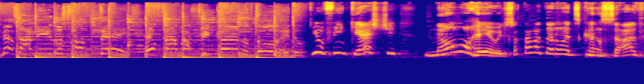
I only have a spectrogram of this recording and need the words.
Meus amigos, voltei, eu tava ficando doido. que o Fincast não morreu, ele só tava dando uma descansada.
